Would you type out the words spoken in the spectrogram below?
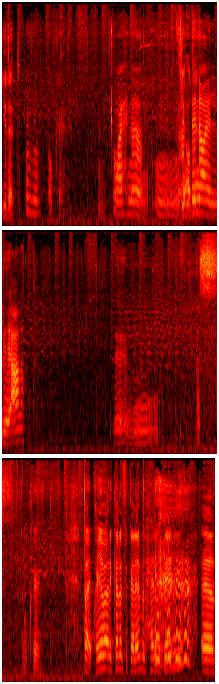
You did? أوكي وإحنا في قضية. عندنا العقد بس. okay طيب خلينا بقى نتكلم في الكلام الحلو تاني. آه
